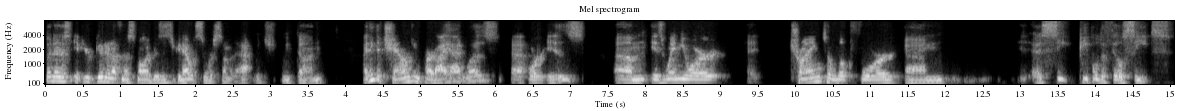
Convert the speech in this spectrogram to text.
But if you're good enough in a smaller business, you can outsource some of that, which we've done. I think the challenging part I had was, uh, or is, um, is when you're uh, trying to look for um, a seat, people to fill seats.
